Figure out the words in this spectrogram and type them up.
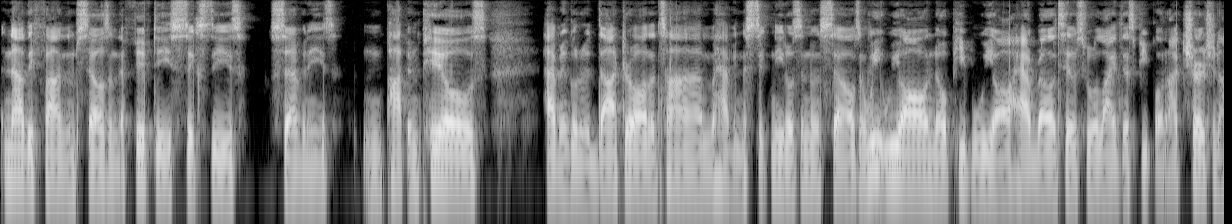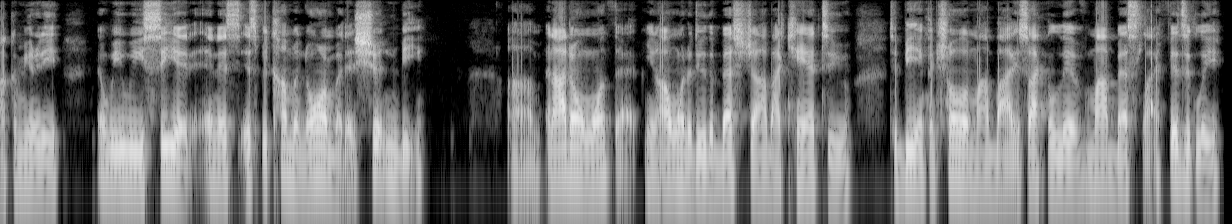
And now they find themselves in the 50s, 60s, 70s, popping pills, having to go to the doctor all the time, having to stick needles in themselves. And we we all know people, we all have relatives who are like this, people in our church, in our community, and we we see it and it's it's become a norm, but it shouldn't be. Um, and I don't want that. You know, I want to do the best job I can to to be in control of my body so I can live my best life physically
